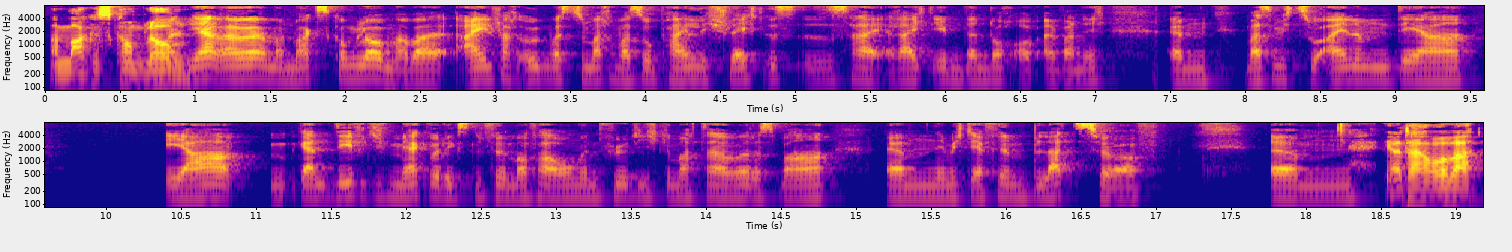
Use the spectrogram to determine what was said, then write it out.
Man mag es kaum glauben. Man, ja, man mag es kaum glauben, aber einfach irgendwas zu machen, was so peinlich schlecht ist, es reicht eben dann doch auch einfach nicht. Ähm, was mich zu einem der ja ganz definitiv merkwürdigsten Filmerfahrungen führt, die ich gemacht habe, das war ähm, nämlich der Film Bloodsurf. Ähm, ja, darüber,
